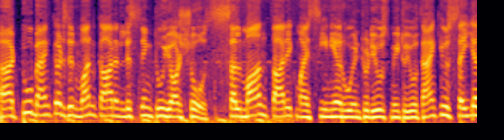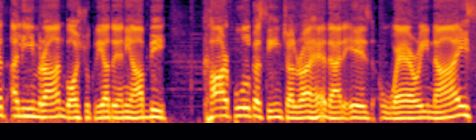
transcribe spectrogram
Uh, two bankers in one car and listening to your show. Salman Tariq, my senior, who introduced me to you. Thank you, Sayyid Ali Imran. बहुत शुक्रिया तो यानी आप भी कारपूल का सीन चल रहा है that is very nice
